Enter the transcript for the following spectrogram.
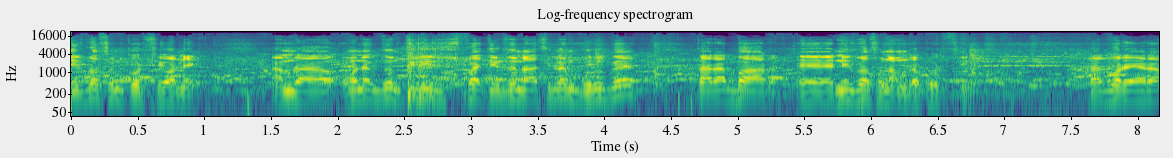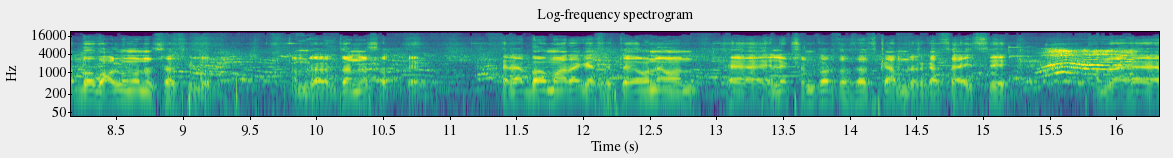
নির্বাচন করছি অনেক। আমরা অনেকজন তিরিশ পঁয়ত্রিশ জন আছিলাম গ্রুপে তার আব্বার নির্বাচন আমরা করছি। তারপরে এর আব্বা ভালো মানুষ ছিল আমরা জানা সত্ত্বে। এর আব্বা মারা গেছে তো এখন এখন হ্যাঁ ইলেকশন করতেছে আজকে আপনার কাছে আইছে। আমরা হ্যাঁ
